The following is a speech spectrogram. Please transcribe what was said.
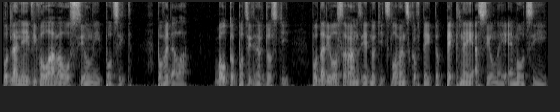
podľa nej vyvolávalo silný pocit. Povedala, bol to pocit hrdosti. Podarilo sa vám zjednotiť Slovensko v tejto peknej a silnej emócii.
